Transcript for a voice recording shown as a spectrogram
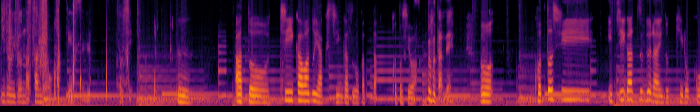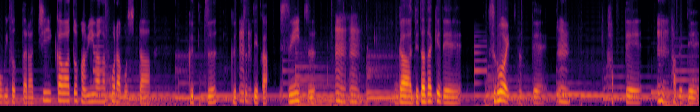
いろいろな種を発見する。年うんあとちいかわの躍進がすごかった今年は。そうだね。もう今年1月ぐらいの記録を見とったらちいかわとファミマがコラボしたグッズ？グッズっていうか、スイーツ？うんが出ただけですごいってなってうん買ってうん。食べて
